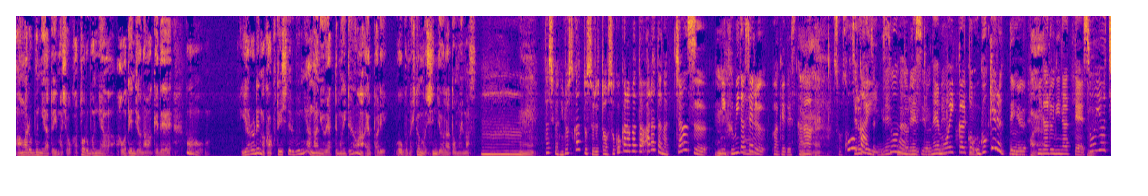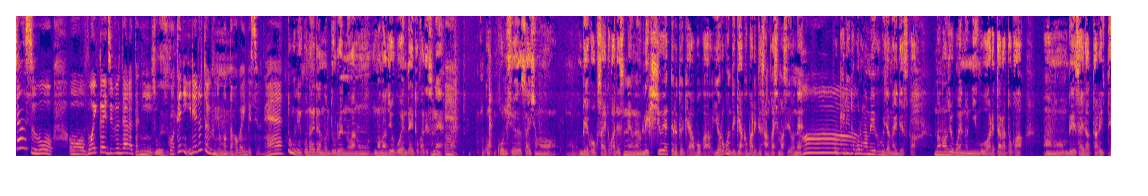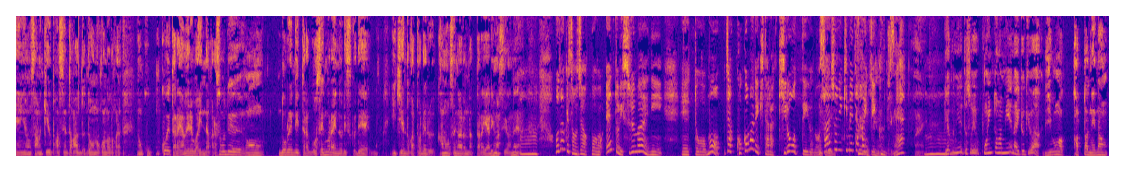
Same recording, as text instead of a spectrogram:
上がる分にはと言いましょうか、取る分には青天井なわけで、もうやられが確定している分には何をやってもいいというのはやっぱり多くの人の心情だと思います。うん。確かにロスカットするとそこからまた新たなチャンスに踏み出せるわけですから、後悔、ね、そうなんですよね、ね、もう一回こう動けるっていうメダルになって、そういうチャンスをもう一回自分で新たにこう手に入れるというふうに思った方がいいんですよね、特にこの間のドル円のあの75円台とかですね、ええ、今週最初の米国債とかですね、歴史をやってる時は僕は喜んで逆張りで参加しますよね。切りどころが明確じゃないですか。75円の2号割れたらとか、あの、米債だったら1.439%がどうのこうのとか、超えたらやめればいいんだから、それで、あの、ドル円で言ったら5000ぐらいのリスクで1円とか取れる可能性があるんだったらやりますよね。小竹さんじゃあこうエントリーする前に、えっ、ー、と、もう、じゃあここまで来たら切ろうっていうのを最初に決めて入っていくんですね。はい、逆に言うとそういうポイントが見えないときは自分が買った値段、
